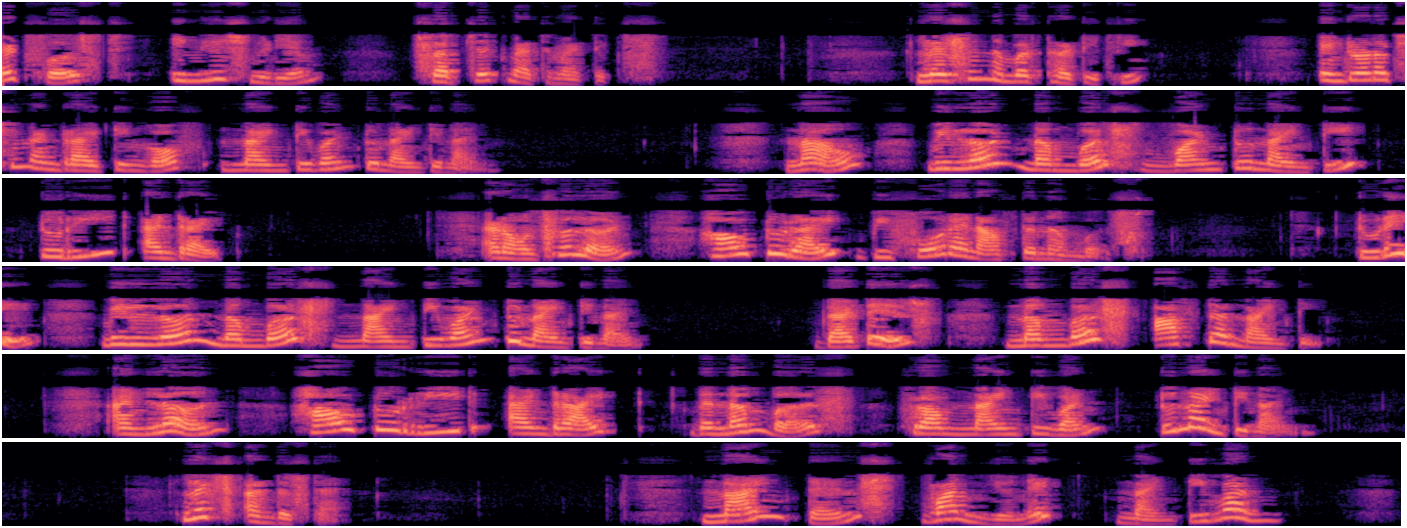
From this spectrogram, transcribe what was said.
Standard First English Medium Subject Mathematics. Lesson number 33 Introduction and Writing of 91 to 99 Now we learn numbers 1 to 90 to read and write. And also learn how to write before and after numbers. Today we learn numbers 91 to 99 that is numbers after 90 and learn how to read and write the numbers from 91 to 99. Let's understand. 9 tenths 1 unit 91.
